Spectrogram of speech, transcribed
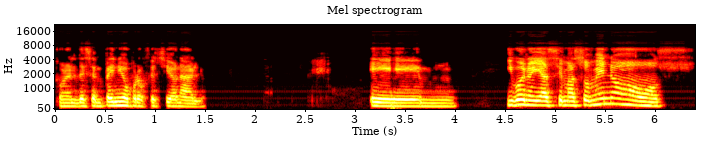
con el desempeño profesional. Em, y bueno, y hace más o menos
